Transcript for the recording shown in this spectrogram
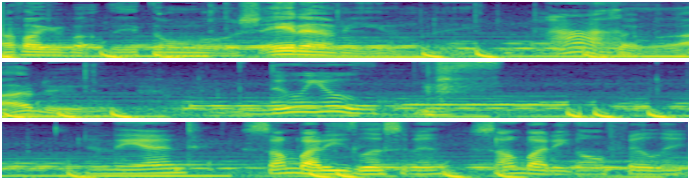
I thought you were about they throwing a little shade at me. Like, ah, that's like what I do. Do you? In the end, somebody's listening. Somebody gonna feel it.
